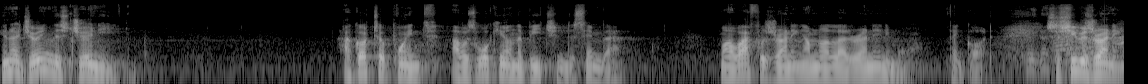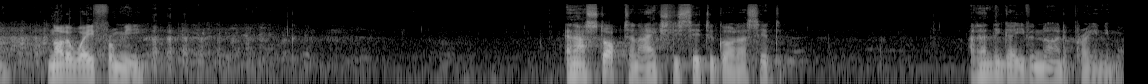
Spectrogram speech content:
You know, during this journey, I got to a point, I was walking on the beach in December. My wife was running. I'm not allowed to run anymore, thank God. So she was running, not away from me. And I stopped and I actually said to God, I said, I don't think I even know how to pray anymore.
